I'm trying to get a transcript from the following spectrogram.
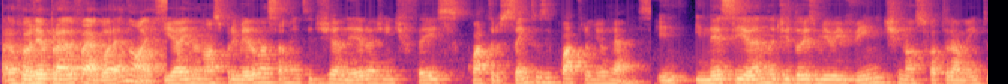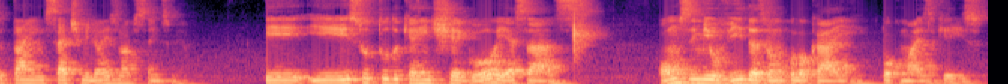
Eu olhei para ela e falei, agora é nós. E aí no nosso primeiro lançamento de janeiro a gente fez 404 mil reais. E, e nesse ano de 2020 nosso faturamento está em 7 milhões e 900 mil. E, e isso tudo que a gente chegou e essas 11 mil vidas, vamos colocar aí, um pouco mais do que isso,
